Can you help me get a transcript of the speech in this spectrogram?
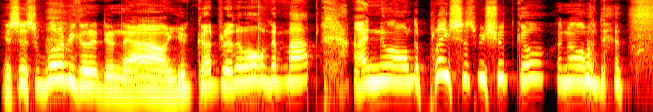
he says, What are we going to do now? You got rid of all the maps. I knew all the places we should go and all of that.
